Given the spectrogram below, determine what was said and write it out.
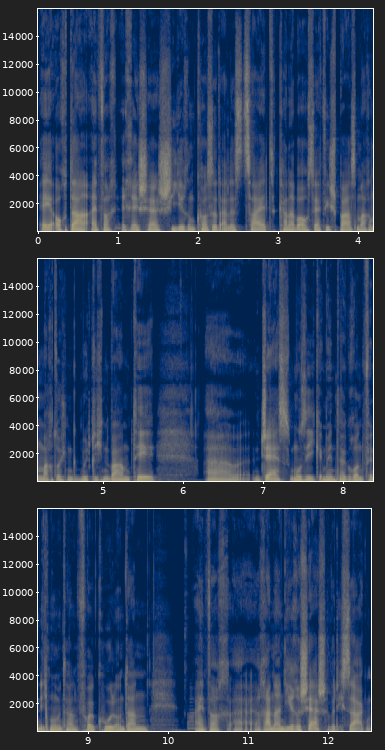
ey, auch da einfach recherchieren. Kostet alles Zeit, kann aber auch sehr viel Spaß machen. Macht euch einen gemütlichen warmen Tee. Äh, Jazzmusik im Hintergrund finde ich momentan voll cool und dann einfach äh, ran an die Recherche, würde ich sagen.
